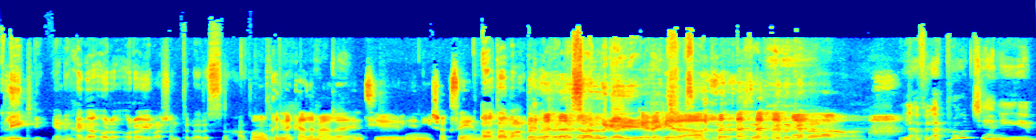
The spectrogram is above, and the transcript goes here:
lately يعني حاجة قر- قريب عشان تبقى لسه حاطط ممكن نتكلم على انت يعني شخصيا. آه طبعا ده ده, السؤال اللي جاي كده يعني كده، شخصياً آه. اتغيرت إزاي ده كده كده. لا في ال approach يعني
